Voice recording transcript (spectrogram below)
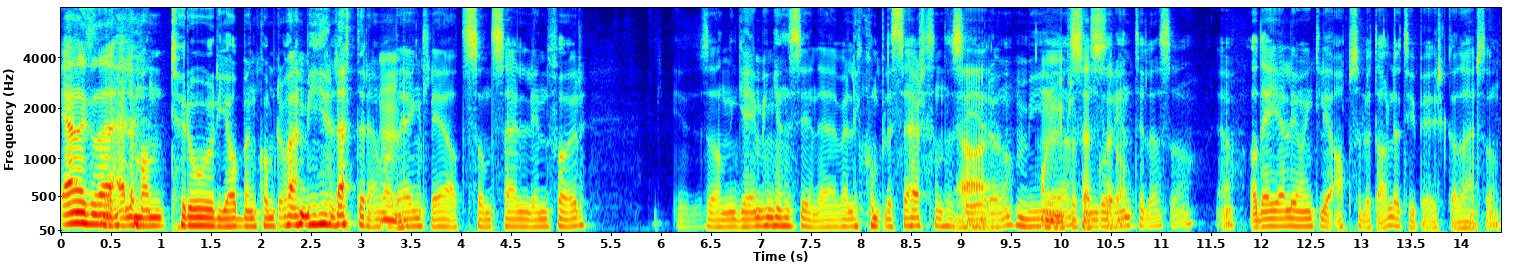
Ja, liksom det, eller man tror jobben kommer til å være mye lettere enn hva Mm. det egentlig er. At sånn selv innenfor sånn gamingen sin, det er veldig komplisert, som du Ja, sier, og mye som går inn til det. Så, ja. Og det gjelder jo egentlig absolutt alle typer yrker der. Sånn.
